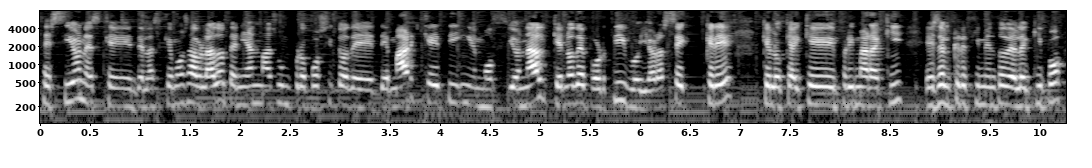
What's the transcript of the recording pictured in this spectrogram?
cesiones que, de las que hemos hablado tenían más un propósito de marketing emocional que no deportivo y ahora se cree que lo que hay que primar aquí es el crecimiento del equipo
